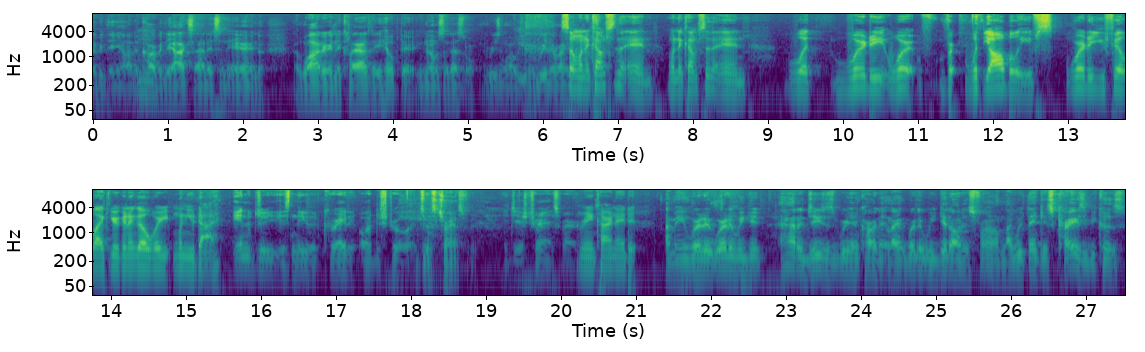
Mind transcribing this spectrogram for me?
everything, all the carbon dioxide that's in the air and the, the water and the clouds, they help that. You know, so that's the reason why we even breathing right now. So when it comes to the end, when it comes to the end, what where do you where with y'all beliefs, where do you feel like you're gonna go where you, when you die? Energy is neither created or destroyed. just transferred. It just transferred Reincarnated? I mean, where did where did we get? How did Jesus reincarnate? Like, where did we get all this from? Like, we think it's crazy because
